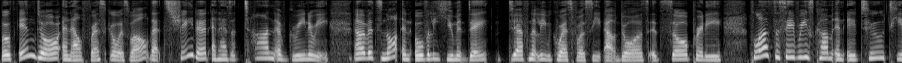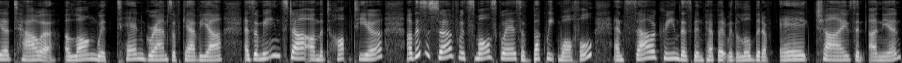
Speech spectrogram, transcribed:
both indoor and alfresco as well, that's shaded and has a ton of greenery. Now, if it's not an overly humid day, definitely request for a seat outdoors. It's so pretty. Plus, the savories come in a two tier tower along with 10 grams of caviar as a main star on the top tier. Now, this is served with small squares of buckwheat waffle and sour cream that's been peppered with a little bit of egg, chives, and onion.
